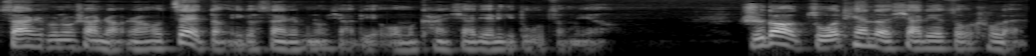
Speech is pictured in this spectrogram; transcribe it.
三十分钟上涨，然后再等一个三十分钟下跌，我们看下跌力度怎么样，直到昨天的下跌走出来，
